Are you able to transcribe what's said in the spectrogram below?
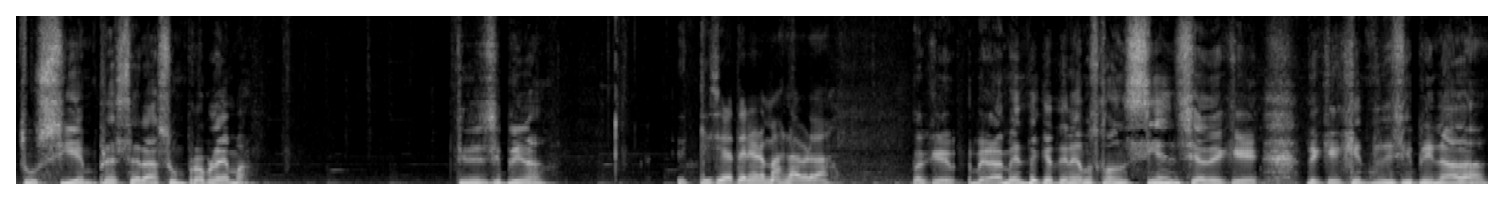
tú siempre serás un problema. ¿Tienes disciplina? Quisiera tener más, la verdad. Porque verdaderamente que tenemos conciencia de que, de que gente disciplinada,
